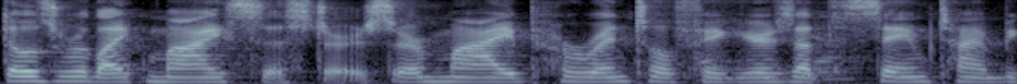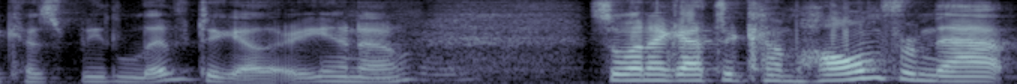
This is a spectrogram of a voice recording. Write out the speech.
those were like my sisters or my parental figures at the same time because we lived together, you know? Mm-hmm. So when I got to come home from that,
